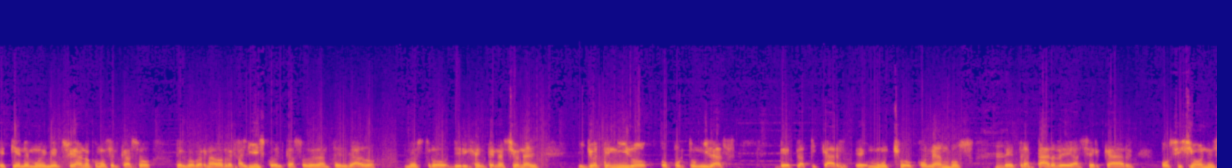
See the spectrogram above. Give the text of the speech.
que tiene Movimiento Ciudadano, como es el caso del gobernador de Jalisco, el caso de Dante Delgado, nuestro dirigente nacional, y yo he tenido oportunidad de platicar eh, mucho con ambos, de tratar de acercar posiciones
